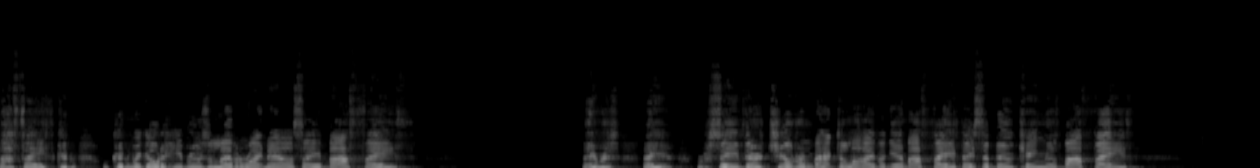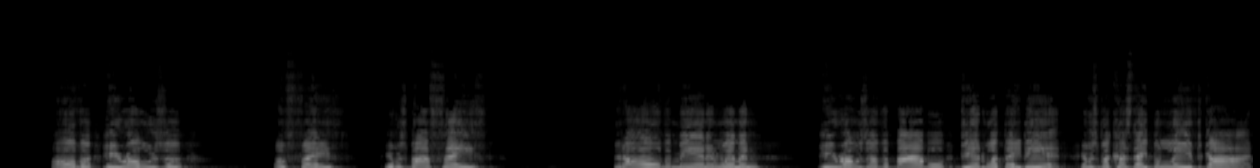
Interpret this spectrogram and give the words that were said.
By faith. Could, couldn't we go to Hebrews 11 right now and say, by faith? They, re- they received their children back to life again. By faith, they subdued kingdoms by faith. All the heroes of, of faith, it was by faith that all the men and women, heroes of the Bible, did what they did. It was because they believed God.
